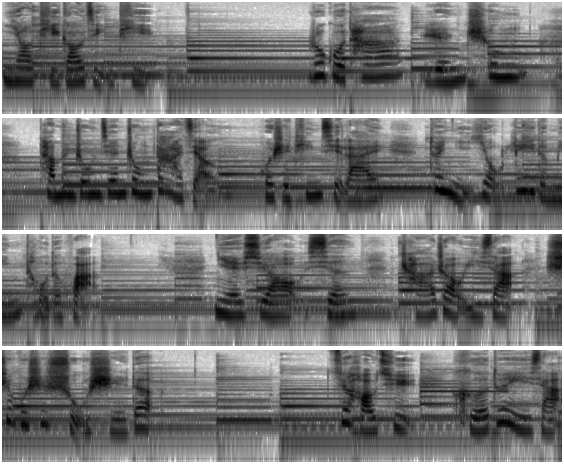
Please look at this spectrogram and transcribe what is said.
你要提高警惕。如果他人称他们中间中大奖，或是听起来对你有利的名头的话，你也需要先查找一下是不是属实的，最好去核对一下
